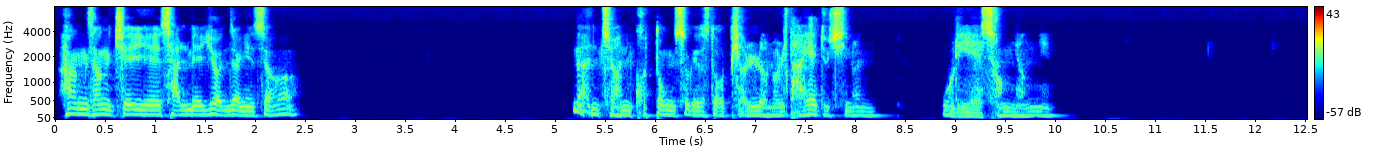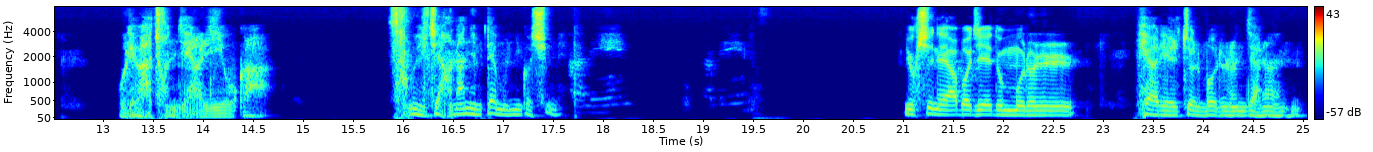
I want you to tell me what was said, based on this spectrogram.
항상 죄의 삶의 현장에서 난처한 고통 속에서도 변론을 다 해 주시는 우리의 성령님. 우리가 존재할 이유가 삼일째 하나님 때문인 것입니다. 육신의 아버지의 눈물을 헤아릴 줄 모르는 자는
